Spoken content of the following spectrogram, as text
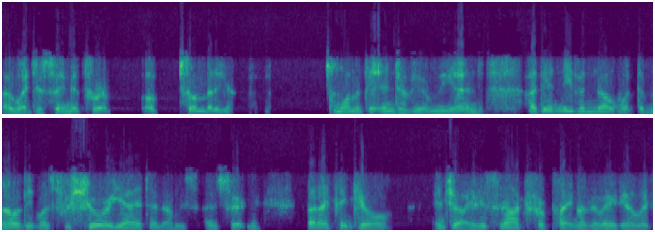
I went to sing it for a, a, somebody wanted to interview me, and I didn't even know what the melody was for sure yet, and I was uncertain but I think you'll enjoy it. It's not for playing on the radio, it's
